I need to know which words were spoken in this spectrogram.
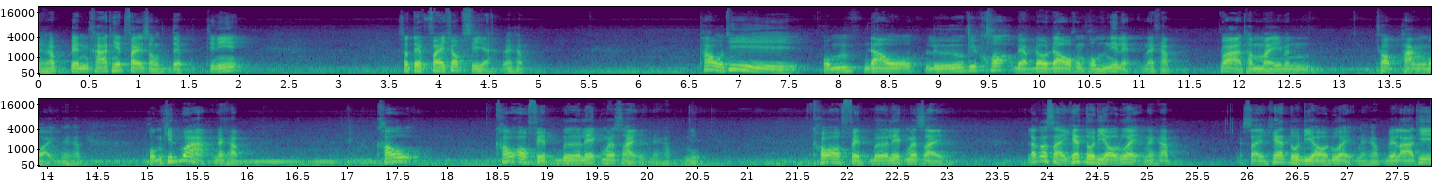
นะครับเป็นคาร์ดเฮดไฟ 2 สเต็ปทีนี้ สเต็ปไฟชอบเสียนะครับ เท่าที่ผมเดาหรือวิเคราะห์แบบเดาๆของผมนี่แหละนะครับ ว่าทำไมมันชอบพังบ่อยนะครับ ผมคิดว่านะครับเขาเขาเอาเฟดเบอร์เล็กมาใส่นะครับนี่เขาเอาเฟดเบอร์เล็กมาใส่ แล้วก็ใส่แค่ตัวเดียวด้วยนะครับ ใส่แค่ตัวเดียวด้วยนะครับ เวลาที่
